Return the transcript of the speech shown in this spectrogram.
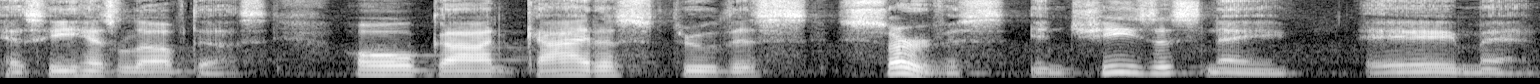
as he has loved us. Oh God, guide us through this service. In Jesus' name, amen.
